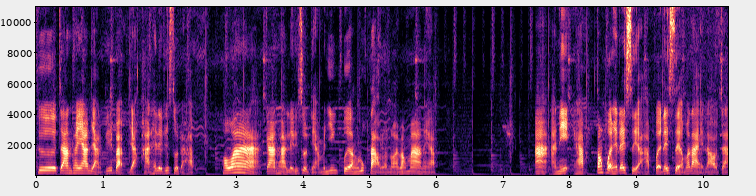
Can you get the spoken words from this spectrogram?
คือจานพยายามอยากที่แบบอยากผ่านให้เร็วที่สุดอะครับ เพราะว่าการผ่านเร็วที่สุดเนี่ยมันยิ่งเปลืองลูกเต่าเราน้อยมากๆนะครับอะอันนี้ครับต้องเปิดให้ได้เสือครับ เปิดได้เสือเมื่อไหร่เราจะ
